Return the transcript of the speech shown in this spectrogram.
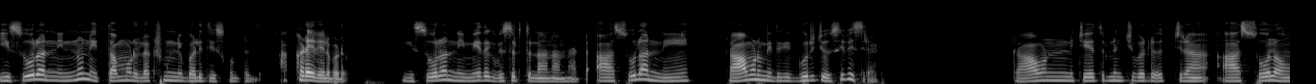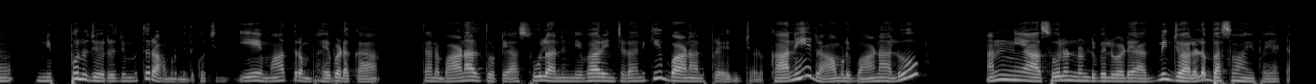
ఈ శూలం నిన్ను నీ తమ్ముడు లక్ష్మణుని బలి తీసుకుంటుంది. అక్కడే నిలబడు. ఈ శూలం నీ మీదకి విసురుతున్నానన్నట్ట. ఆ శూలాన్ని రాముడి మీదకి గురి చూసి విసిరాడు. రావణుని చేతుల నుంచి వచ్చిన ఆ శూలం నిప్పులు జరజుమ్ముతూ రాముడి మీదకి వచ్చింది. ఏ మాత్రం భయపడక తన బాణాలతోటి ఆ శూలాన్ని నివారించడానికి బాణాలు ప్రయోగించాడు. కానీ రాముడి బాణాలు అన్ని ఆ శూలం నుండి వెలువడే అగ్నిజ్వాలలో భస్మమైపోయాట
